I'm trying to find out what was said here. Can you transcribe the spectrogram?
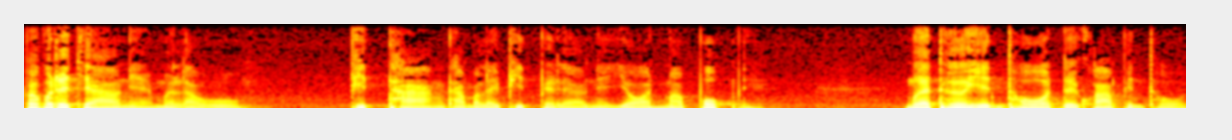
พระพุทธเจ้าเนี่ย เมื่อเราผิดทางทำอะไรผิดไปแล้ว เนี่ย ย้อนมาปุ๊บเนี่ย เมื่อเธอเห็นโทษโดยความเป็นโทษ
